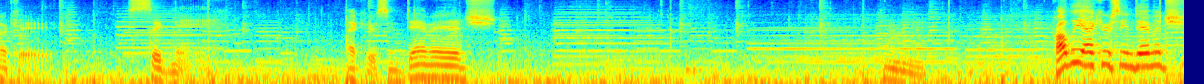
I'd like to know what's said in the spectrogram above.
Okay. Signy. Accuracy and damage. Hmm. Probably accuracy and damage?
